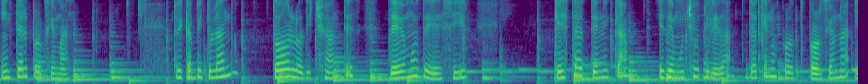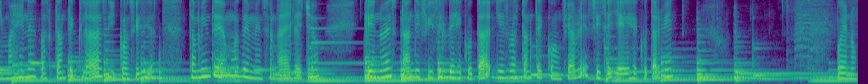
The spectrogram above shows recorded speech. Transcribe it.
interproximal. Recapitulando todo lo dicho antes, debemos de decir que esta técnica es de mucha utilidad ya que nos proporciona imágenes bastante claras y concisas. También debemos de mencionar el hecho que no es tan difícil de ejecutar y es bastante confiable si se llega a ejecutar bien. Bueno,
